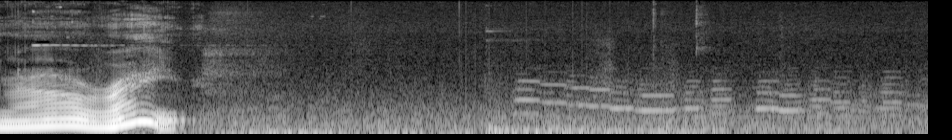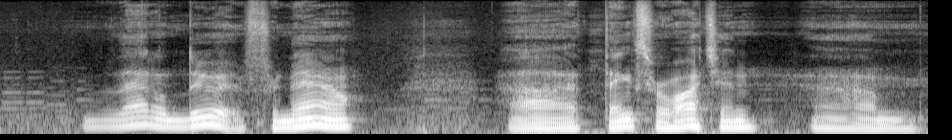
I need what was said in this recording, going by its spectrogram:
All right. That'll do it for now. Uh, thanks for watching. Um,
